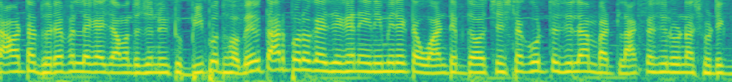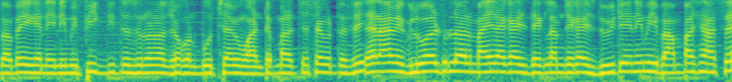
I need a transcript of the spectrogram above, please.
টাওয়ারটা ধরে ফেললে গাইজ আমাদের জন্য একটু বিপদ হবে। তারপরে গাইজ এখানে এনিমির একটা ওয়ান টেপ দেওয়ার চেষ্টা করতেছিলাম বাট লাগতেছিল না সঠিকভাবে। এখানে এনিমি পিক দিতেছিল না যখন বুঝছে, আমি ওয়ান টেপ মারার চেষ্টা করতেছি। দেন আমি গ্লুয়াল টুলাল মাইরা গাইজ দেখলাম যে গাইজ দুইটা এনিমি বাম পাশে আছে।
